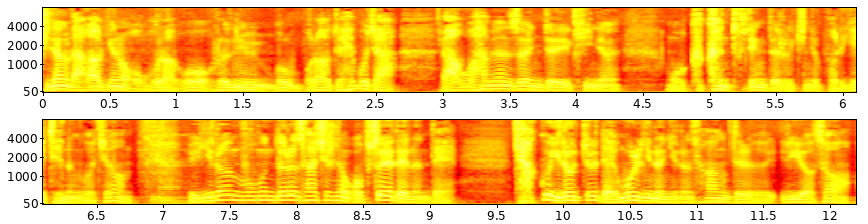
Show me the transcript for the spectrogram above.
그냥 나가기는 억울하고 그러니 뭐 뭐라도 해보자라고 하면서 이제 그냥 뭐 극한 투쟁들을 그냥 벌이게 되는 거죠. 네. 이런 부분들은 사실은 없어야 되는데 자꾸 이런 쪽에 내몰리는 이런 상황들이어서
